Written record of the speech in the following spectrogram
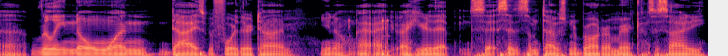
uh, really no one dies before their time. You know, I, I, hear that said, sometimes from the broader American society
